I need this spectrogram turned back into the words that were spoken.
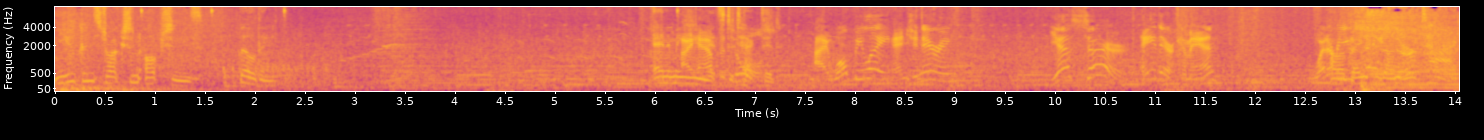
New construction options. Building. Enemy I have units the detected. tools. I won't be late. Engineering. Yes, sir. Hey there, Command. Whatever Our you base say, is under attack.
